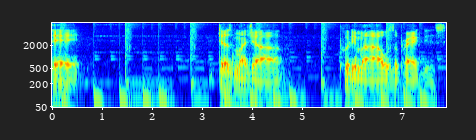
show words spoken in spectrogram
that does my job, put in my hours of practice,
